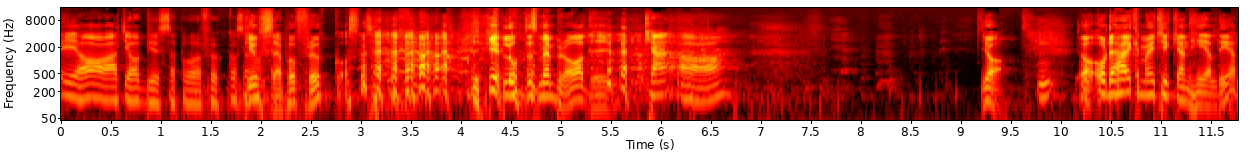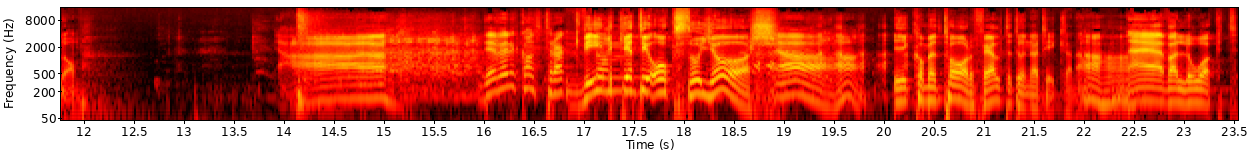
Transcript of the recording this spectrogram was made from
Ja, att jag bjussar på frukost. bjussar på frukost. Det låter som en bra deal. Kan, ja. Ja. Ja. Och det här kan man ju tycka en hel del om. ja. Det är väl ett kontrakt om- Vilket det också görs Ja. i kommentarfältet under artiklarna. Aha. Nej, vad lågt.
